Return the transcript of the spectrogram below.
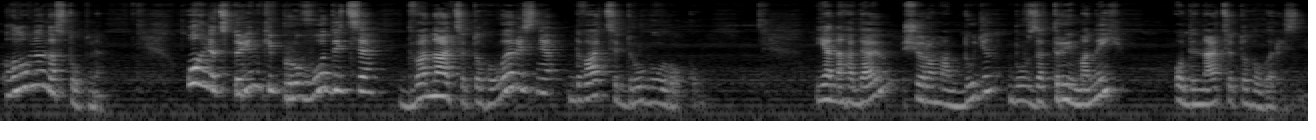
Головне наступне. Огляд сторінки проводиться 12 вересня 2022 року. Я нагадаю, що Роман Дудін був затриманий 11 вересня.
